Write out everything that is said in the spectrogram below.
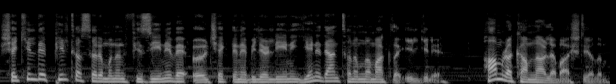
Şekilde pil tasarımının fiziğini ve ölçeklenebilirliğini yeniden tanımlamakla ilgili. Ham rakamlarla başlayalım.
